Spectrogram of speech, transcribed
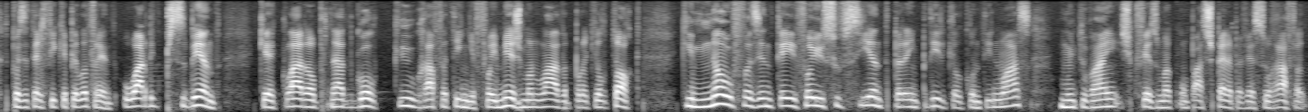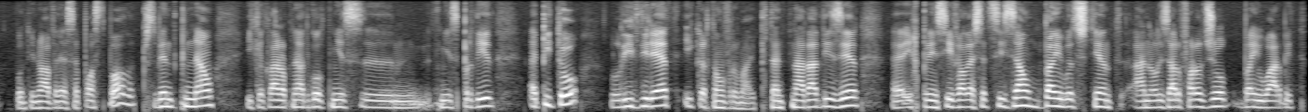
que depois até lhe fica pela frente. O árbitro percebendo que a clara oportunidade de gol que o Rafa tinha foi mesmo anulada por aquele toque que não o fazendo cair foi o suficiente para impedir que ele continuasse, muito bem, fez uma, um passo de espera para ver se o Rafa continuava nessa posse de bola, percebendo que não e que a clara oportunidade de gol tinha-se tinha -se perdido, apitou, livre direto e cartão vermelho. Portanto, nada a dizer, uh, irrepreensível esta decisão, bem o assistente a analisar o fora de jogo, bem o árbitro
